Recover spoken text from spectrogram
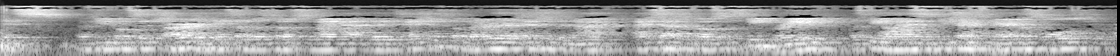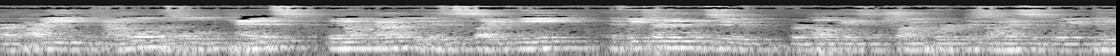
It's a few folks in charge. I think some of those folks might have good intentions, but whatever their intentions are not, I just ask for folks, let's be brave, let's be honest, let's be transparent, let's hold our party accountable, let's hold candidates, you know, accountable, because it's like, we, if we turn into Republicans and Trump, we're dishonest, if we're doing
